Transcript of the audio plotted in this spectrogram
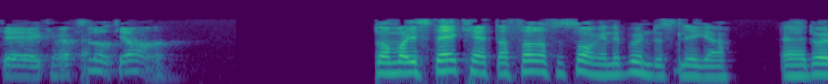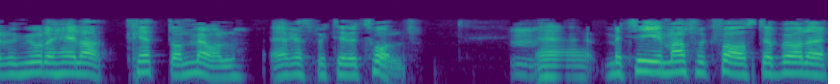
Det kan vi absolut göra. De var ju stekheta förra säsongen i Bundesliga. Eh, då de gjorde hela 13 mål, eh, respektive 12. Mm. Eh, med 10 matcher kvar står både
